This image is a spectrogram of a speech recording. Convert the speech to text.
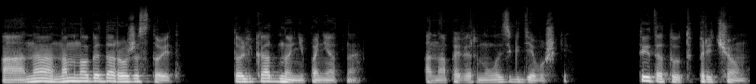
А она намного дороже стоит. Только одно непонятно». Она повернулась к девушке. «Ты-то тут при чем?»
